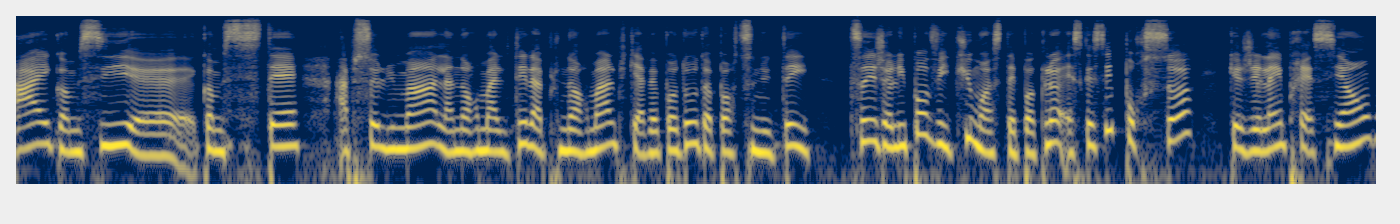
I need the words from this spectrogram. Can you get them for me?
aïe comme si euh, comme si c'était absolument la normalité la plus normale puis qu'il y avait pas d'autres opportunités Tu sais, je l'ai pas vécu moi à cette époque-là. Est-ce que c'est pour ça que j'ai l'impression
